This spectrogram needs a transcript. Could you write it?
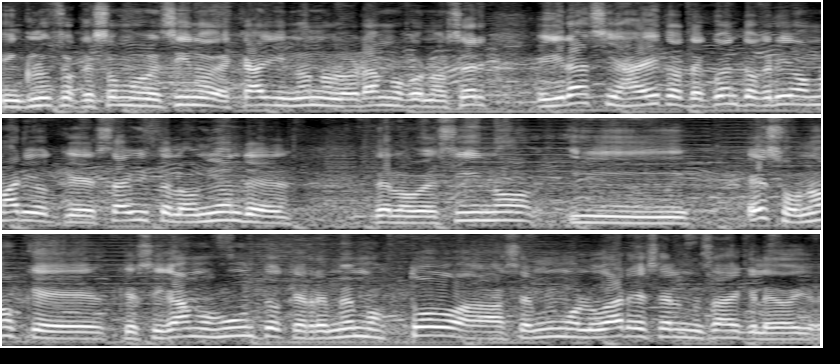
incluso que somos vecinos de calle y no nos logramos conocer. Y gracias a esto te cuento, querido Mario, que se ha visto la unión de, los vecinos y eso, ¿no? Que, que sigamos juntos, que rememos todos hacia el mismo lugar, ese es el mensaje que le doy yo.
